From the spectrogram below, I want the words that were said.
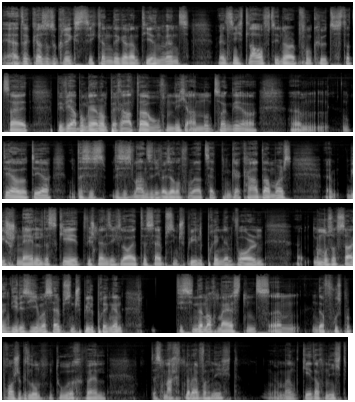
Ja, also du kriegst, ich kann dir garantieren, wenn es nicht läuft innerhalb von kürzester Zeit, Bewerbungen und Berater rufen dich an und sagen dir, ähm, der oder der, und das ist, das ist Wahnsinn, ich weiß ja noch von meiner Zeit beim GK damals, ähm, wie schnell das geht, wie schnell sich Leute selbst ins Spiel bringen wollen. Ähm, man muss auch sagen, die, die sich immer selbst ins Spiel bringen, die sind dann auch meistens ähm, in der Fußballbranche ein bisschen unten durch, weil das macht man einfach nicht. Man geht auch nicht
